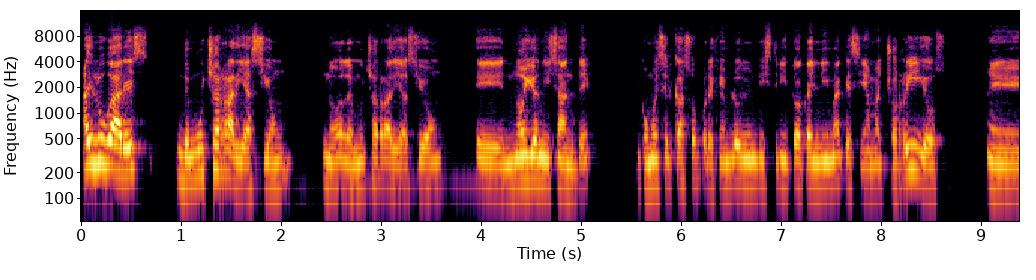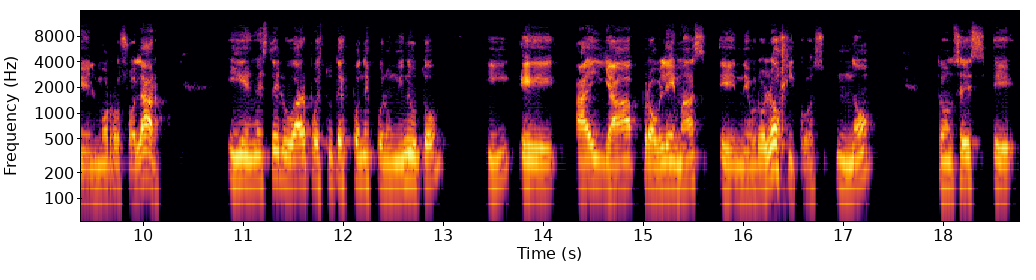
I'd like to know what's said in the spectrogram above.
hay lugares de mucha radiación, ¿no? De mucha radiación eh, no ionizante, como es el caso, por ejemplo, de un distrito acá en Lima que se llama Chorrillos, eh, el Morro Solar. Y en este lugar, pues tú te expones por un minuto y eh, hay ya problemas eh, neurológicos, ¿no? Entonces, eh,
